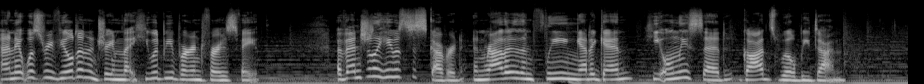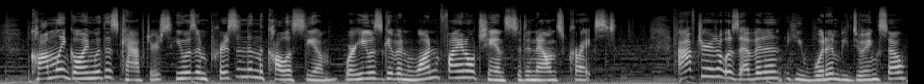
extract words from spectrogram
and it was revealed in a dream that he would be burned for his faith. Eventually, he was discovered, and rather than fleeing yet again, he only said, God's will be done. Calmly going with his captors, he was imprisoned in the Colosseum, where he was given one final chance to denounce Christ. After it was evident he wouldn't be doing so,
